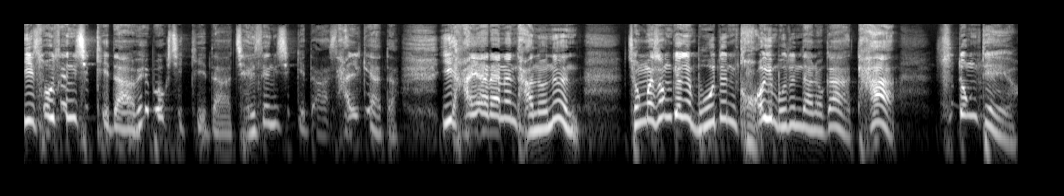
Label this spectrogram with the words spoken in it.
이 소생시키다, 회복시키다, 재생시키다, 살게 하다. 이 하야라는 단어는 정말 성경의 모든 거의 모든 단어가 다 수동태예요.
